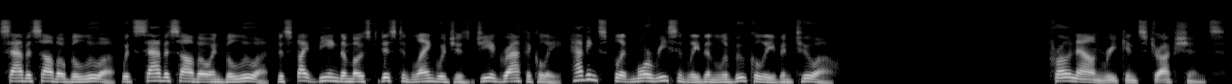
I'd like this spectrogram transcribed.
Savosavo Bilua, with Savosavo and Bilua, despite being the most distant languages geographically, having split more recently than Lavukaleve and Touo. Oh. Pronoun reconstructions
